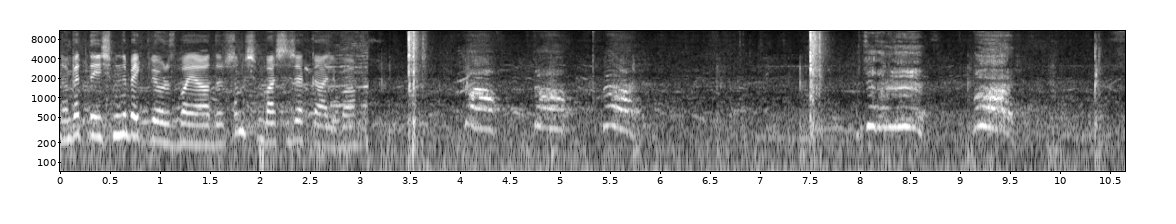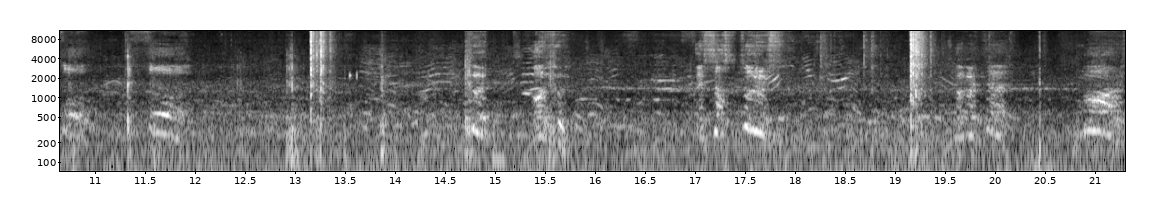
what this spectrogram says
Nöbet değişimini bekliyoruz bayağıdır. Ama şimdi başlayacak galiba. Esas duruş. Nöbette. Marş.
